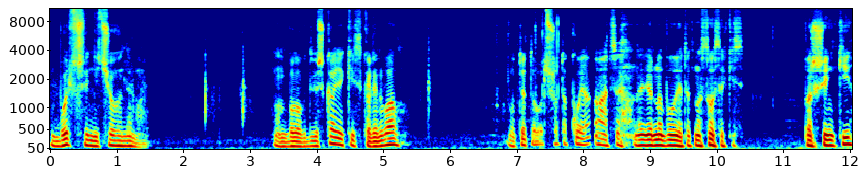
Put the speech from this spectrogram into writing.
Більше нічого нема. Вон блок движка якийсь, коленвал. Вот это вот что такое? А, це, наверное, був этот насос якийсь. Поршеньки.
